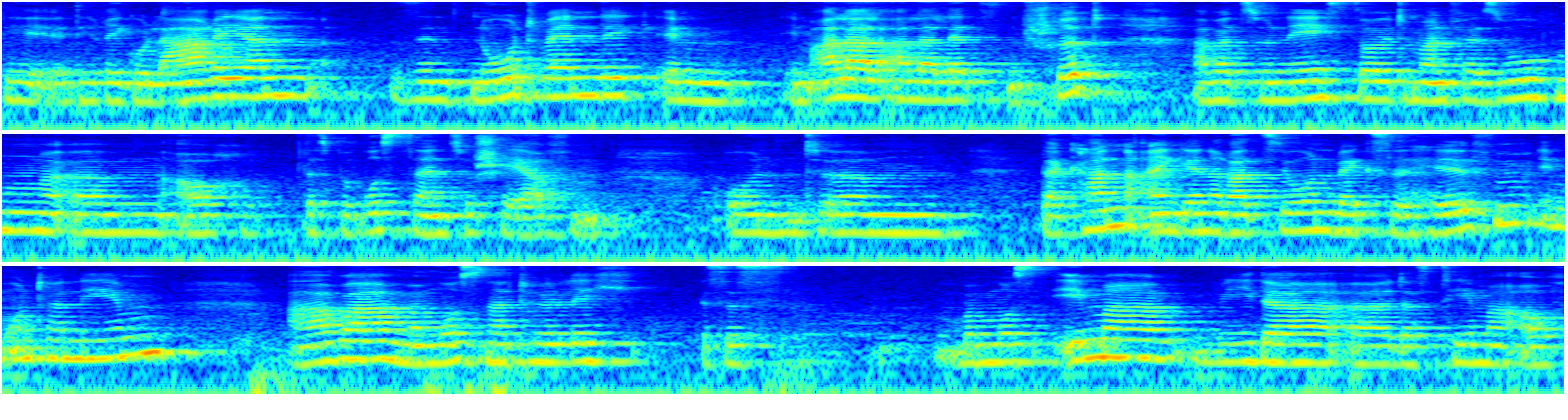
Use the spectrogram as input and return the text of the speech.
die, die Regularien sind notwendig im, im aller, allerletzten Schritt, aber zunächst sollte man versuchen, ähm, auch das Bewusstsein zu schärfen. Und ähm, da kann ein Generationenwechsel helfen im Unternehmen, aber man muss natürlich, es ist, man muss immer wieder äh, das Thema auf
